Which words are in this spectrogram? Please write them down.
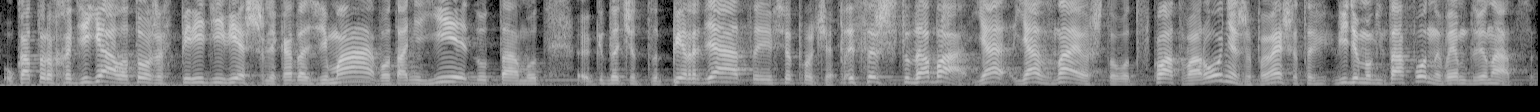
у которых одеяло тоже впереди вешали, когда зима, вот они едут там, вот, э, значит, пердят и все прочее. Это же стыдоба. Я, я знаю, что вот вклад Воронежа, понимаешь, это видеомагнитофоны ВМ-12.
